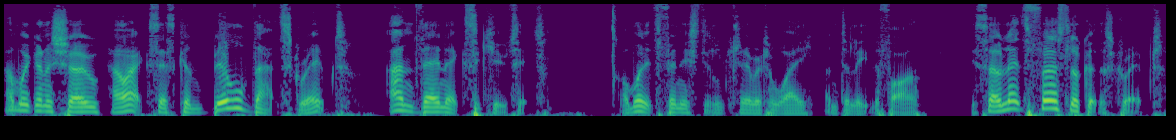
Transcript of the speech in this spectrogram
and we're going to show how Access can build that script and then execute it. And when it's finished, it'll clear it away and delete the file. So let's first look at the script.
